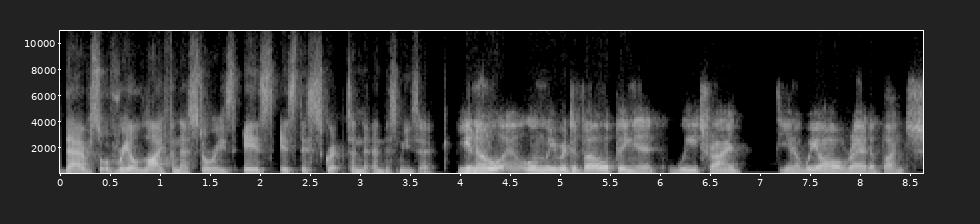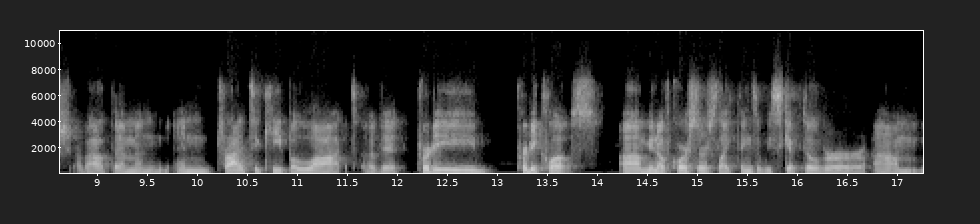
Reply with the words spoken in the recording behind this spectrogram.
their sort of real life and their stories is is this script and, and this music? You know, when we were developing it, we tried you know we all read a bunch about them and and tried to keep a lot of it pretty pretty close um, you know, of course, there's like things that we skipped over, um,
